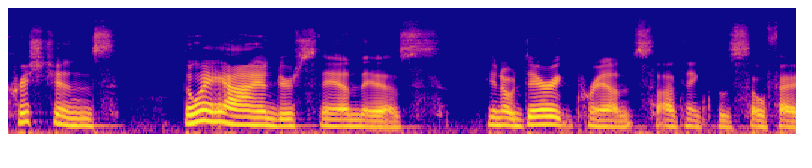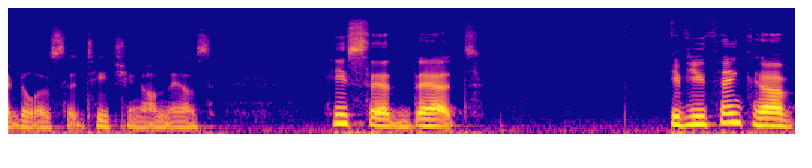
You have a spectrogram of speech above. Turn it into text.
Christians, the way I understand this, you know, Derek Prince, I think, was so fabulous at teaching on this. He said that if you think of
